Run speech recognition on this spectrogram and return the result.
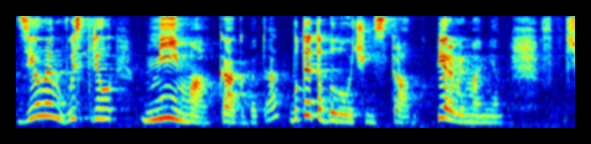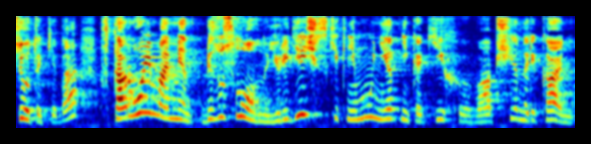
делаем выстрел мимо, как бы, да. Вот это было очень странно. Первый момент. Все-таки, да. Второй момент, безусловно, юридически к нему нет никаких вообще нареканий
